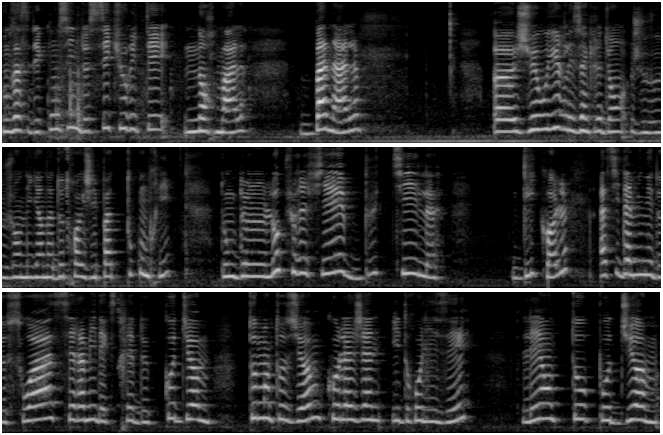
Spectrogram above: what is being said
Donc ça c'est des consignes de sécurité normales, banales. Euh, je vais vous lire les ingrédients, ai, il y en a deux trois que j'ai pas tout compris. Donc de l'eau purifiée, butyl glycol, acide aminé de soie, céramide extrait de codium tomentosium, collagène hydrolysé, Léantopodium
